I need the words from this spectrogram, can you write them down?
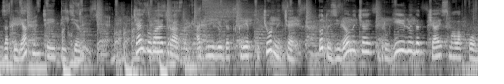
за приятным чаепитием. Чай бывает разным. Одни любят крепкий черный чай, кто-то зеленый чай, другие любят чай с молоком.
